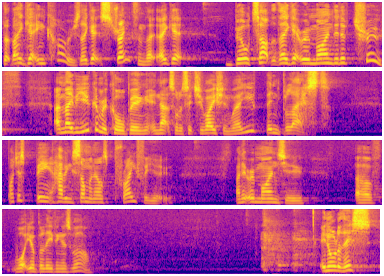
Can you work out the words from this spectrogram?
That they get encouraged, they get strengthened, that they get built up, that they get reminded of truth. And maybe you can recall being in that sort of situation where you've been blessed by just being, having someone else pray for you. And it reminds you of what you're believing as well. In all of this,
